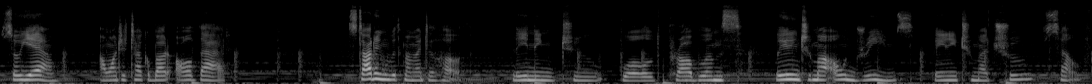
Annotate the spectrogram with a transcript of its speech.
So, yeah, I want to talk about all that. Starting with my mental health, leaning to world problems, leaning to my own dreams, leaning to my true self.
